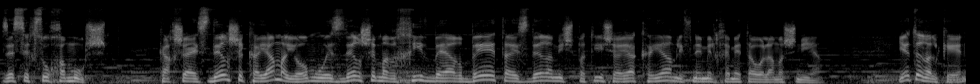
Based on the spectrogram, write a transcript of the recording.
זה סכסוך חמוש. כך שההסדר שקיים היום הוא הסדר שמרחיב בהרבה את ההסדר המשפטי שהיה קיים לפני מלחמת העולם השנייה. יתר על כן,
